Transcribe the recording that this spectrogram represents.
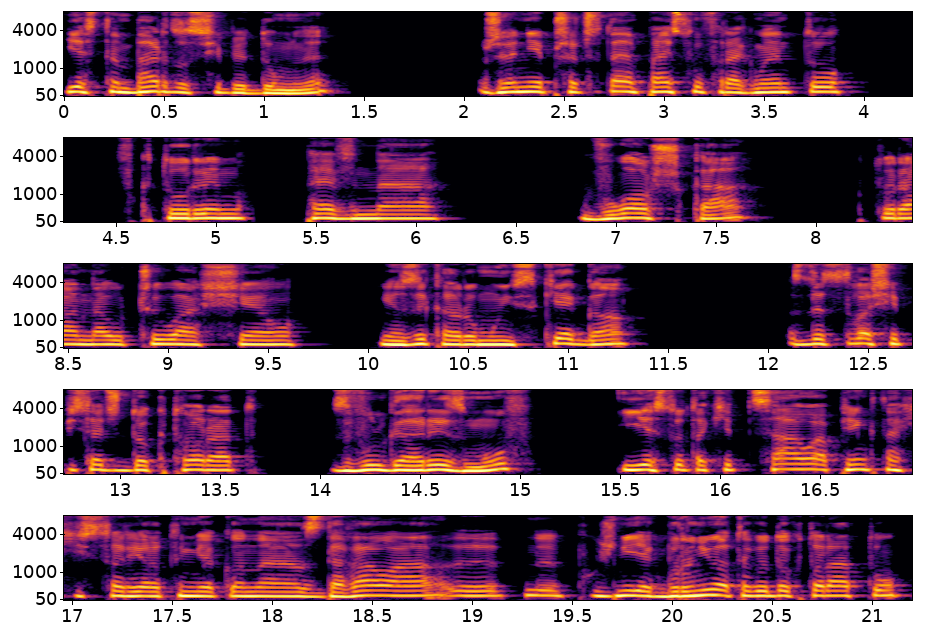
Jestem bardzo z siebie dumny, że nie przeczytałem Państwu fragmentu, w którym pewna Włoszka, która nauczyła się języka rumuńskiego, zdecydowała się pisać doktorat z wulgaryzmów i jest to takie cała piękna historia o tym, jak ona zdawała y, y, później, jak broniła tego doktoratu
